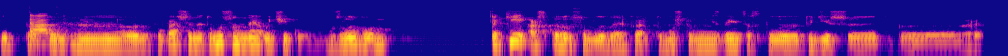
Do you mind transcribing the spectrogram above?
тут Так. просто по-перше, не тому, що не очікувано. Можливо, такий аж особливий ефект, тому що мені здається, тоді ж е, е,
